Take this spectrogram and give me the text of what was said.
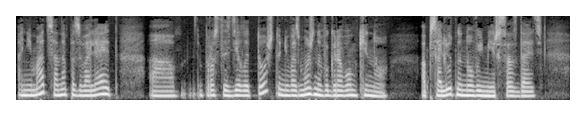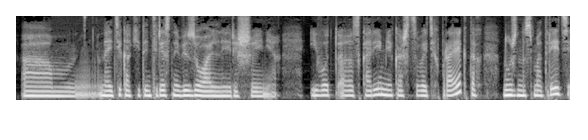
анимация, она позволяет а, просто сделать то, что невозможно в игровом кино. Абсолютно новый мир создать, найти какие-то интересные визуальные решения. И вот а, скорее, мне кажется, в этих проектах нужно смотреть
